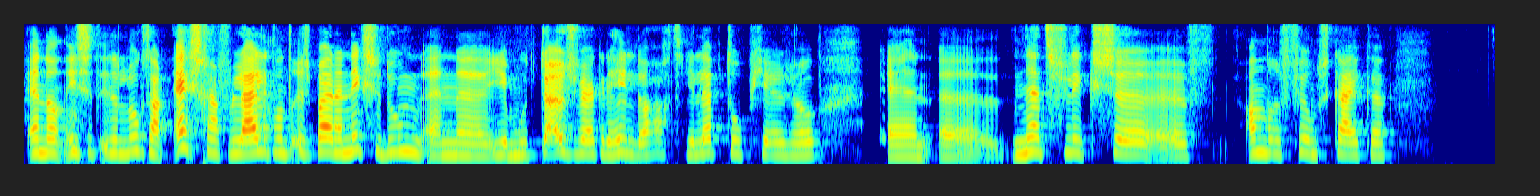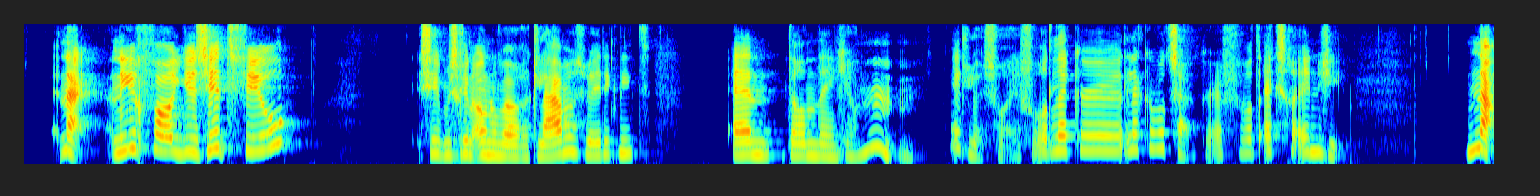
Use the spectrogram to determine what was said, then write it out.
en dan is het in de lockdown extra verleidelijk, want er is bijna niks te doen. En uh, je moet thuiswerken de hele dag achter je laptopje en zo. En uh, Netflix, uh, andere films kijken. Nou, in ieder geval, je zit veel. Je ziet misschien ook nog wel reclames, weet ik niet. En dan denk je, hmm, ik lust wel even wat lekker, lekker wat suiker. Even wat extra energie. Nou,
